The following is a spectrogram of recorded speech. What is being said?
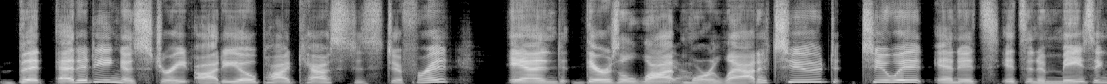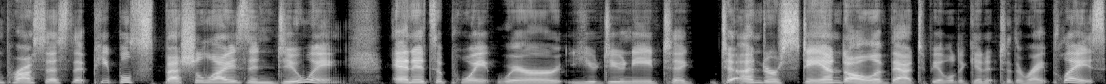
but editing a straight audio podcast is different. And there's a lot Yeah. more latitude to it. And it's it's an amazing process that people specialize in doing. And it's a point where you do need to to understand all of that to be able to get it to the right place.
